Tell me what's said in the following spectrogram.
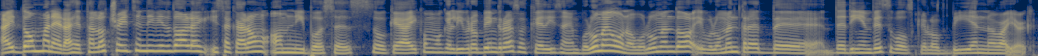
hay dos maneras. Están los trades individuales y sacaron omnibuses. O que hay como que libros bien gruesos que dicen volumen 1, volumen 2 y volumen 3 de, de The Invisibles, que los vi en Nueva York.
